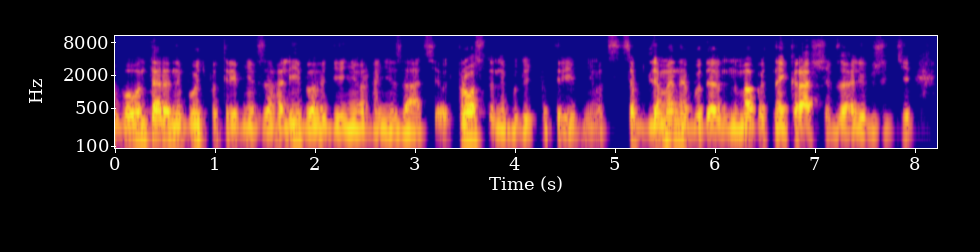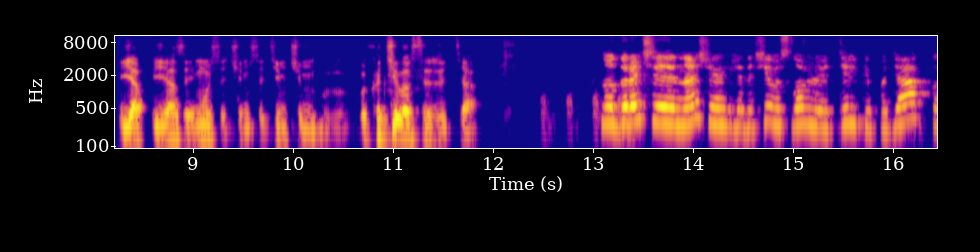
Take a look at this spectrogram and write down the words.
волонтери не будуть потрібні взагалі благодійні організації. От просто не будуть потрібні. От це для мене буде, мабуть, найкраще взагалі в житті. І я, і я займуся чимось тим, чим хотіла все життя. Ну, до речі, наші глядачі висловлюють тільки подяку.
